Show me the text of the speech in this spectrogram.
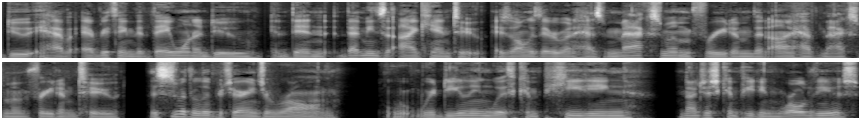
do have everything that they want to do, and then that means that I can too. As long as everyone has maximum freedom, then I have maximum freedom too. This is where the libertarians are wrong. We're dealing with competing, not just competing worldviews,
